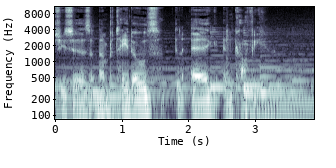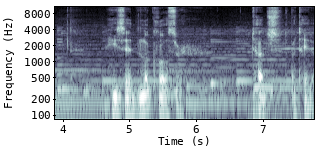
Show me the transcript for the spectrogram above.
She says, um, potatoes, an egg, and coffee. He said, Look closer. Touch the potato.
